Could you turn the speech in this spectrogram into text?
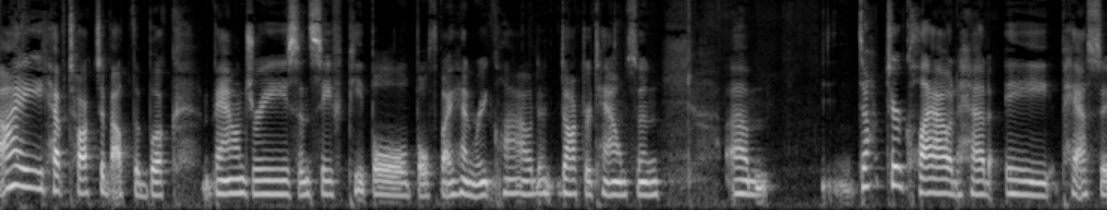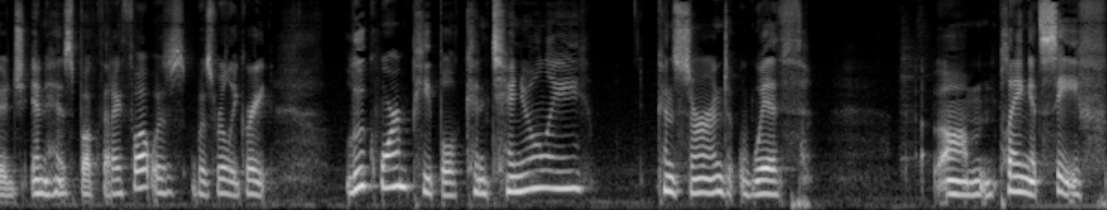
I have talked about the book Boundaries and Safe People, both by Henry Cloud and Dr. Townsend. Um, Dr. Cloud had a passage in his book that I thought was, was really great. Lukewarm people continually concerned with um, playing it safe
